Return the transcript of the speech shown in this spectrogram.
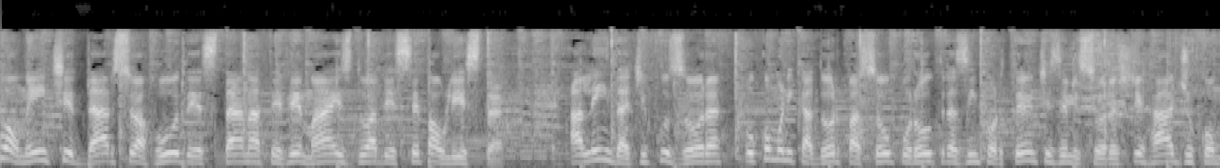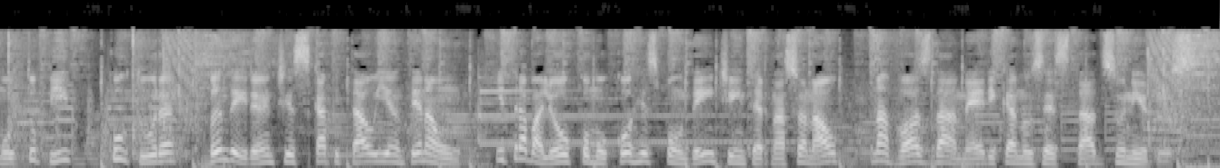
Atualmente, Darcio Arruda está na TV Mais do ABC Paulista. Além da difusora, o comunicador passou por outras importantes emissoras de rádio como Tupi, Cultura, Bandeirantes, Capital e Antena 1, e trabalhou como correspondente internacional na Voz da América nos Estados Unidos.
